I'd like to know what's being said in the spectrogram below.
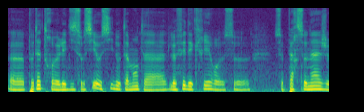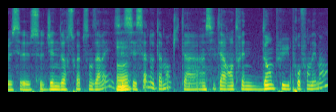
Peut-être les dissocier aussi, notamment as le fait d'écrire ce, ce personnage, ce, gender swap sans arrêt, c'est mmh. ça notamment qui t'a incité à rentrer dedans plus profondément?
